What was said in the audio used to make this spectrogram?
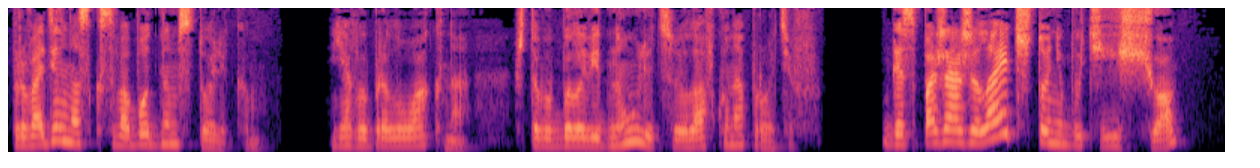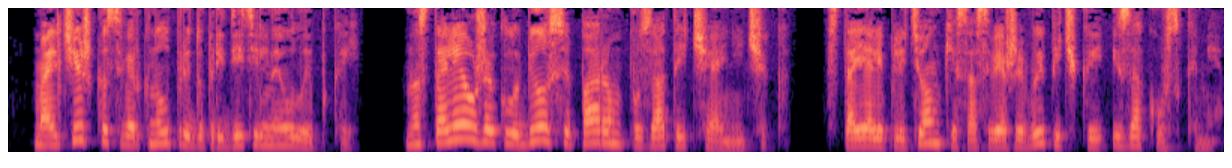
проводил нас к свободным столикам. Я выбрала у окна, чтобы было видно улицу и лавку напротив. «Госпожа желает что-нибудь еще?» Мальчишка сверкнул предупредительной улыбкой. На столе уже клубился паром пузатый чайничек. Стояли плетенки со свежей выпечкой и закусками.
